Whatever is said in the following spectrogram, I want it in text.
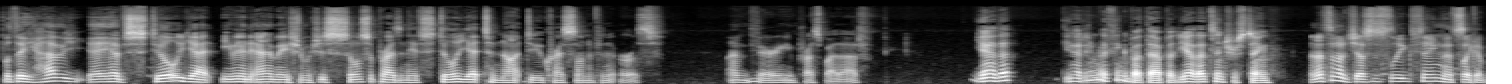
But they have they have still yet even in animation, which is so surprising, they have still yet to not do Crisis on Infinite Earths. I'm very impressed by that. yeah, that. Yeah, I didn't really think about that, but yeah, that's interesting. And that's not a Justice League thing. That's like a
